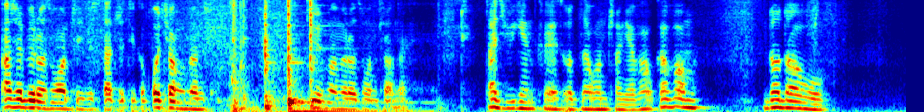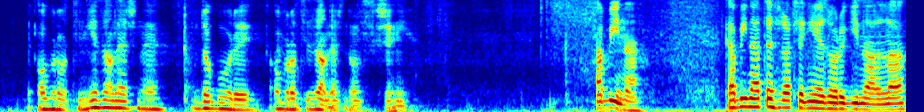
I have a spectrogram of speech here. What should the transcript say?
A żeby rozłączyć wystarczy tylko pociągnąć i już mamy rozłączone. Ta dźwigienka jest od załączania wałka WOM. Do dołu obroty niezależne, do góry obroty zależne od skrzyni. Kabina. Kabina też raczej nie jest oryginalna,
